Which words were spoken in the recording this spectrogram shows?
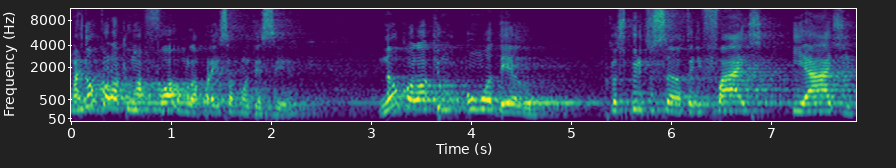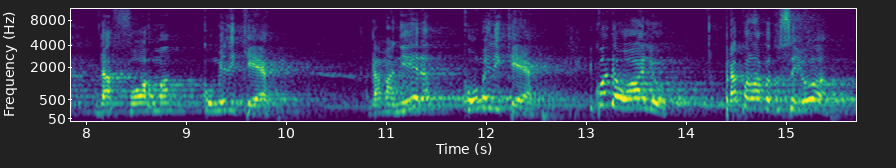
Mas não coloque uma fórmula para isso acontecer. Não coloque um, um modelo, porque o Espírito Santo ele faz e age da forma como ele quer, da maneira como ele quer. E quando eu olho para a palavra do Senhor,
